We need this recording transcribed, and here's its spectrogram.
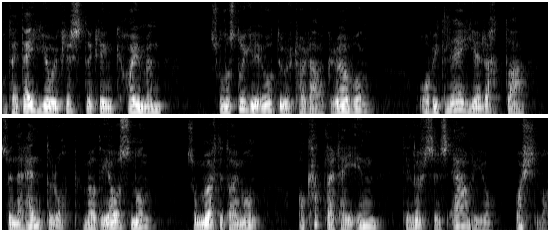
og tei deio i Kristi kring heimen skulle stuja ut ur tørra grøvun, og vi glede retta sine hendur opp mot jausenun som møtte tøymon, og kallar tei inn til lufsins avjo varslo.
